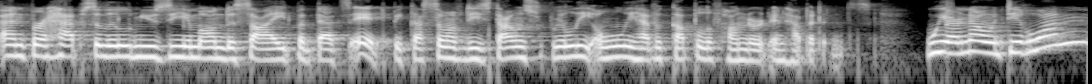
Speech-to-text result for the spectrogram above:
and perhaps a little museum on the side but that's it because some of these towns really only have a couple of hundred inhabitants. We are now in Terouanne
